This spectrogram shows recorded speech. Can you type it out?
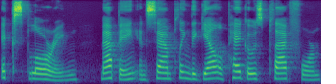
Exploring Mapping and sampling the Galapagos platform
